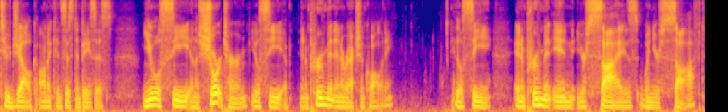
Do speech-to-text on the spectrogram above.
to jelq on a consistent basis, you will see in the short term, you'll see an improvement in erection quality you'll see an improvement in your size when you're soft.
